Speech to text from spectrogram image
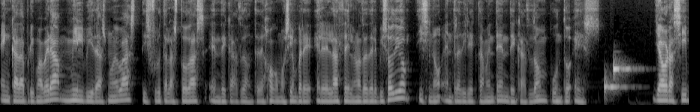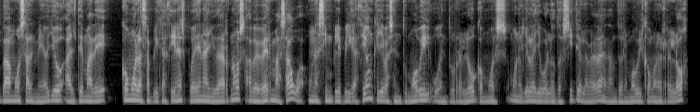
En cada primavera, mil vidas nuevas, disfrútalas todas en Decathlon. Te dejo como siempre el enlace en la nota del episodio y si no, entra directamente en decathlon.es. Y ahora sí, vamos al meollo, al tema de cómo las aplicaciones pueden ayudarnos a beber más agua. Una simple aplicación que llevas en tu móvil o en tu reloj, como es, bueno, yo la llevo en los dos sitios, la verdad, tanto en el móvil como en el reloj.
